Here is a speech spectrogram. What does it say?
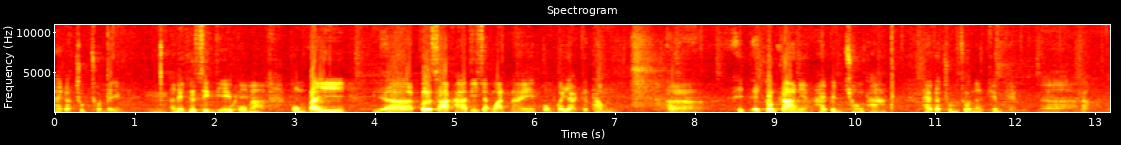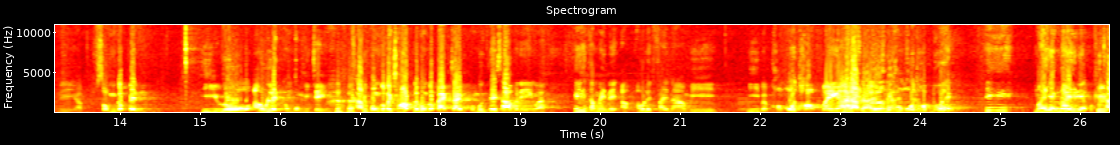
ให้กับชุมชนได้ยังไงอืมอันนี้คือสิ่งที่โอ้ผดีมมากผมไป เอ่อเปิดสาขาที่จังหวัดไหน ผมก็อยากจะทำเอ่อไอ้ไอ้ต้นกล้าเนี่ยให้เป็นช่องทางให้กับชุมชนนั้นเข้มแข็งอ่าครับนี่ครับ สมกับเป็นฮีโร่เอาเล t ของผมจริงๆครับคือผมก็ไปช็อปแล้วผมก็แปลกใจผมเพิ่งได้ทราบวันนี้เองว่าเฮ้ยทำไมในเอาเล t ไฟนาวมีมีแบบของโอท็อปมาง่ายใช่ใช่ๆเออมีของใช่โอท็อปด้วยเอ๊ะมายังไงเนี่ยคือครับ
